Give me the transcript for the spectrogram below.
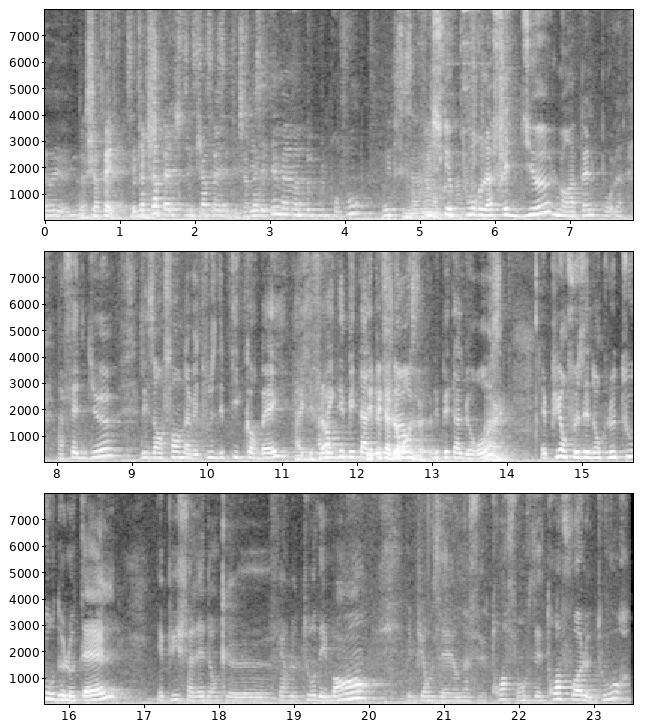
Ah la chapelle. C'est la chapelle, c'était une chapelle. Et c'était même un peu plus profond. Oui, Puisque pour la fête Dieu, je me rappelle, pour la, fête Dieu, les enfants, on avait tous des petites corbeilles avec des, fleurs, des pétales, des pétales de, rose. Des pétales de rose. Et puis on faisait donc le tour de l'hôtel. Et puis il fallait donc euh, faire le tour des bancs. Et puis on faisait, on a fait trois fois, on faisait trois fois le tour.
